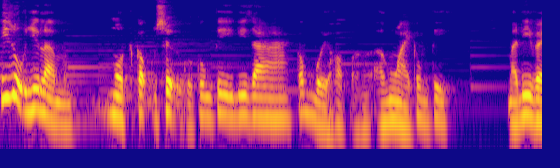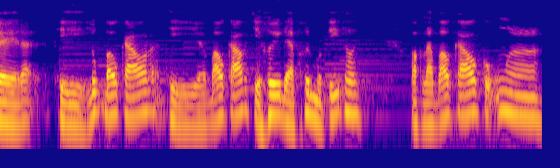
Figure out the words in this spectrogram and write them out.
ví dụ như là một cộng sự của công ty đi ra có buổi họp ở, ở ngoài công ty mà đi về đó thì lúc báo cáo đó thì báo cáo chỉ hơi đẹp hơn một tí thôi hoặc là báo cáo cũng ờ,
